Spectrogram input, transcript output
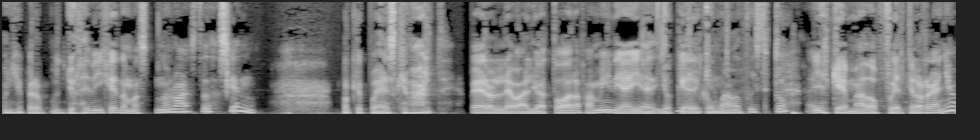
oye, pero pues, yo le dije nomás, no lo estás haciendo porque puedes quemarte, pero le valió a toda la familia y eh, yo Y quedé el como, quemado fuiste tú. y el quemado fue el que lo regañó.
